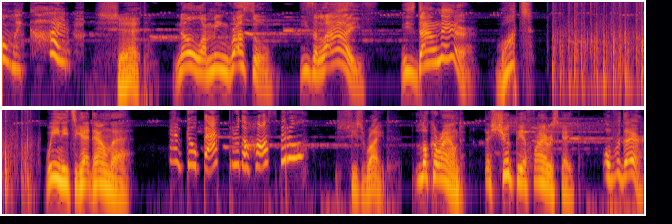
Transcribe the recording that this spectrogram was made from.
Oh my god! Shit. No, I mean Russell. He's alive. He's down there. What? We need to get down there. And go back through the hospital? She's right. Look around. There should be a fire escape. Over there.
